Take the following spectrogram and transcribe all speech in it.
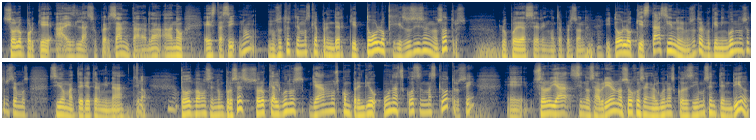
solo porque, ah, es la super santa, ¿verdad? Ah, no, esta sí. No, nosotros tenemos que aprender que todo lo que Jesús hizo en nosotros, lo puede hacer en otra persona. Y todo lo que está haciendo en nosotros, porque ninguno de nosotros hemos sido materia terminada. No. Todos vamos en un proceso, solo que algunos ya hemos comprendido unas cosas más que otros, ¿sí? Eh, solo ya se nos abrieron los ojos en algunas cosas y hemos entendido.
